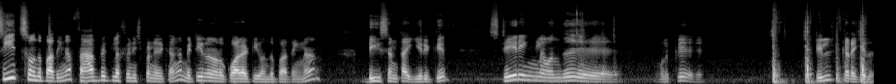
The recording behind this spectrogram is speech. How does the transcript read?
சீட்ஸ் வந்து பார்த்தீங்கன்னா ஃபேப்ரிக்கில் ஃபினிஷ் பண்ணியிருக்காங்க மெட்டீரியலோட குவாலிட்டி வந்து பார்த்தீங்கன்னா டீசெண்டாக இருக்குது ஸ்டீரிங்கில் வந்து உங்களுக்கு டில்ட் கிடைக்குது.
